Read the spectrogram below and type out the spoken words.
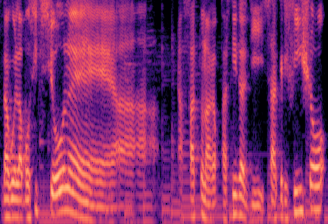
da quella posizione ha, ha, fatto una partita di sacrificio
